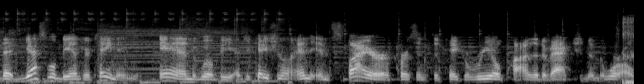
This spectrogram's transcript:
that yes will be entertaining and will be educational and inspire a person to take real positive action in the world?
